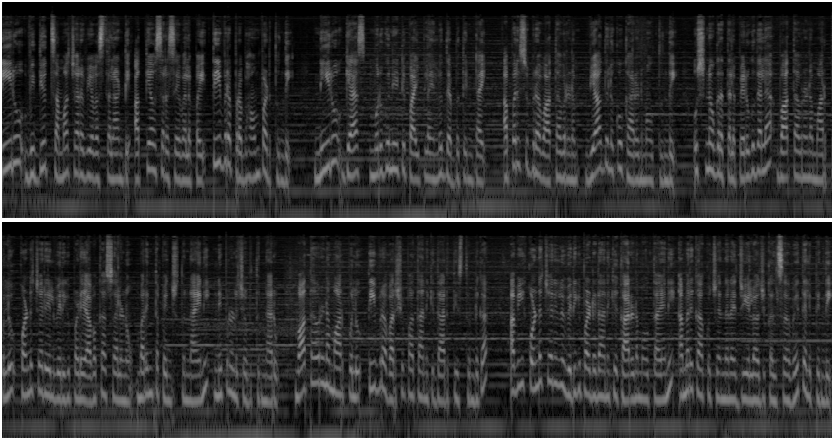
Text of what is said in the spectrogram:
నీరు విద్యుత్ సమాచార వ్యవస్థ లాంటి అత్యవసర సేవలపై తీవ్ర ప్రభావం పడుతుంది. నీరు గ్యాస్ మురుగునీటి పైప్లైన్లు దెబ్బతింటాయి. అపరిశుభ్ర వాతావరణం వ్యాధులకు కారణమవుతుంది. ఉష్ణోగ్రతల పెరుగుదల వాతావరణ మార్పులు కొండచర్యలు విరిగిపడే అవకాశాలను మరింత పెంచుతున్నాయని నిపుణులు చెబుతున్నారు. వాతావరణ మార్పులు తీవ్ర వర్షపాతానికి దారితీస్తుండగా అవి కొండచర్యలు విరిగిపడడానికి కారణమవుతాయని అమెరికాకు చెందిన జియోలాజికల్ సర్వే తెలిపింది.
